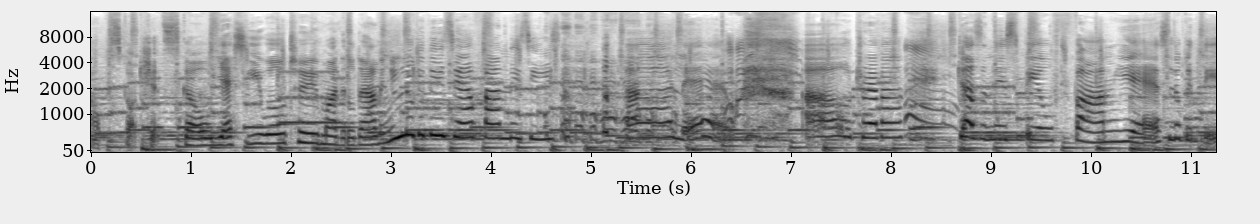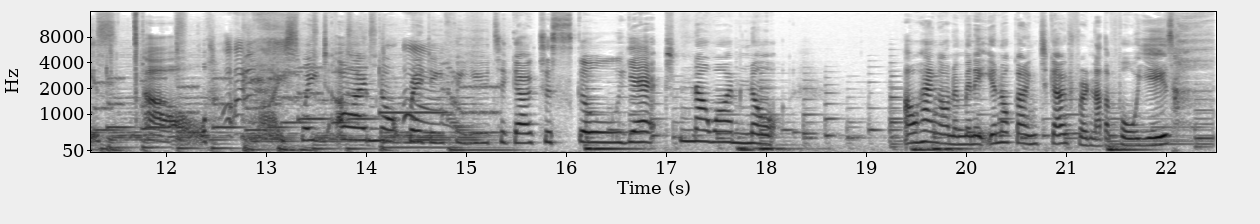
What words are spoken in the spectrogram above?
hopscotch at school. Yes, you will too, my little darling. Look at this, how fun this is. oh, oh, Trevor, doesn't this feel fun? Yes, look at this. Oh, my sweet, I'm not ready for you to go to school yet. No, I'm not. Oh, hang on a minute, you're not going to go for another four years.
